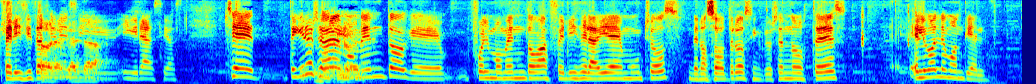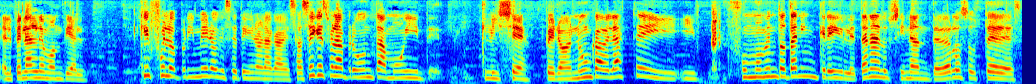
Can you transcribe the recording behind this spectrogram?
Felicitaciones Hola, y, y gracias. Che, te quiero llevar al Bueno, momento que fue el momento más feliz de la vida de muchos, de nosotros, incluyendo ustedes. El gol de Montiel, el penal de Montiel. ¿Qué fue lo primero que se te vino a la cabeza? Sé que es una pregunta muy eh, cliché, pero nunca hablaste y, y fue un momento tan increíble, tan alucinante verlos a ustedes.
